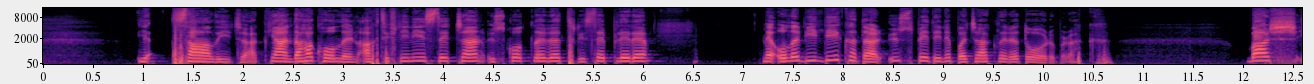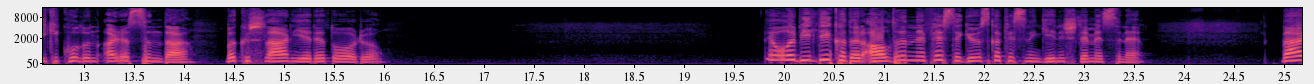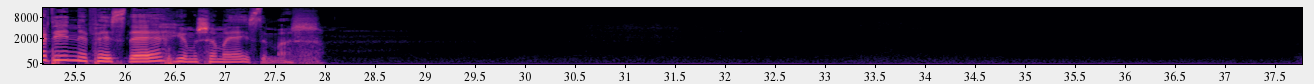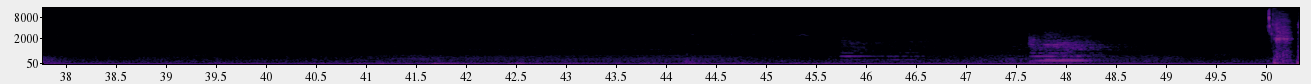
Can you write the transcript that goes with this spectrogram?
sağlayacak. Yani daha kolların aktifliğini hissedeceksin. Üst kotları, trisepleri ve olabildiği kadar üst bedeni bacaklara doğru bırak. Baş iki kolun arasında bakışlar yere doğru. Ve olabildiği kadar aldığın nefesle göğüs kafesinin genişlemesine, verdiğin nefesle yumuşamaya izin ver.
